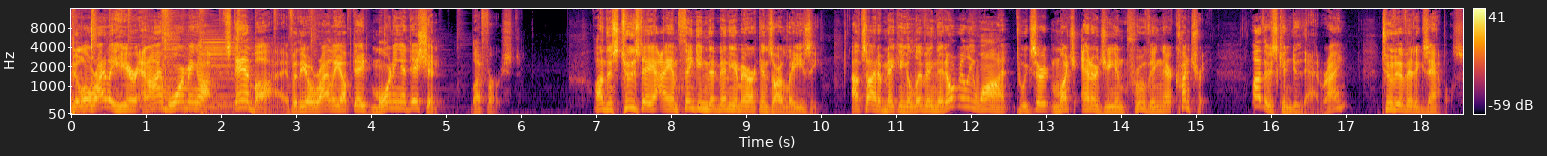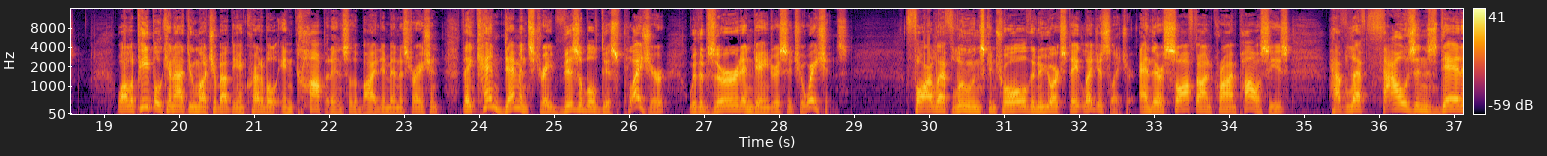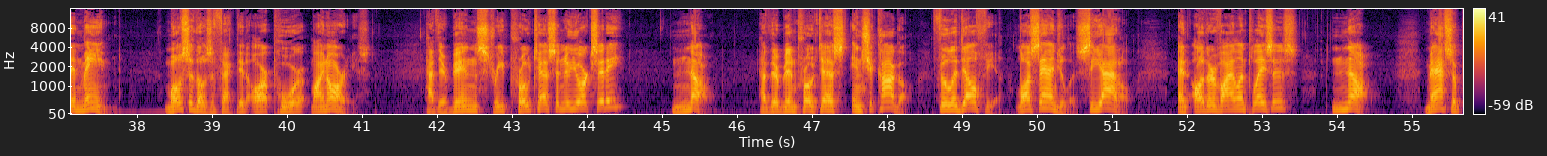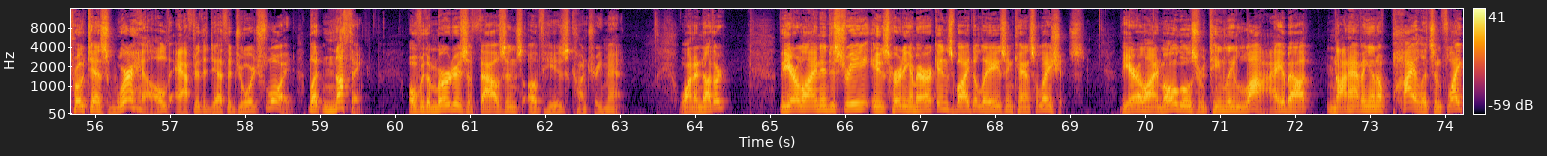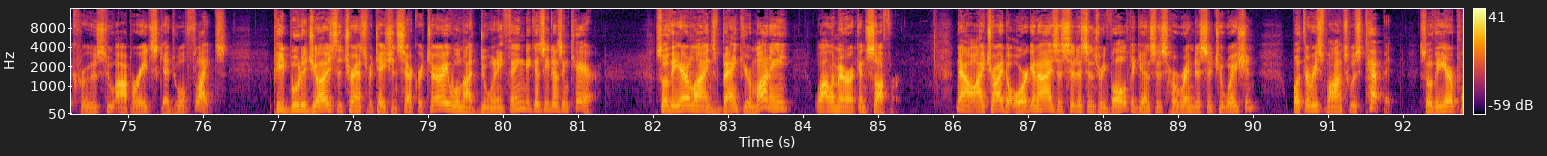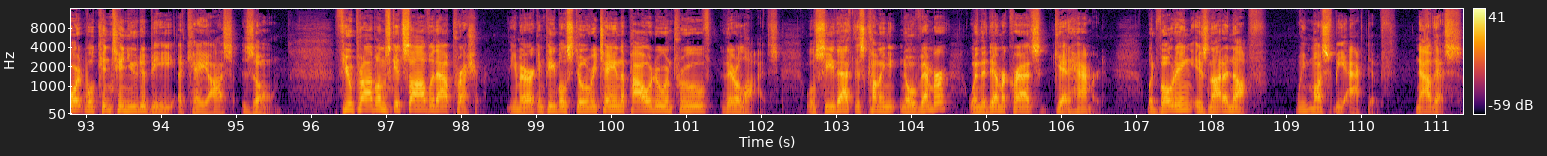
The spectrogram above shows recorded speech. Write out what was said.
Bill O'Reilly here, and I'm warming up. Stand by for the O'Reilly Update Morning Edition. But first, on this Tuesday, I am thinking that many Americans are lazy. Outside of making a living, they don't really want to exert much energy improving their country. Others can do that, right? Two vivid examples. While the people cannot do much about the incredible incompetence of the Biden administration, they can demonstrate visible displeasure with absurd and dangerous situations. Far left loons control the New York State legislature, and their soft on crime policies have left thousands dead and maimed. Most of those affected are poor minorities. Have there been street protests in New York City? No. Have there been protests in Chicago, Philadelphia, Los Angeles, Seattle, and other violent places? No. Massive protests were held after the death of George Floyd, but nothing over the murders of thousands of his countrymen. Want another? The airline industry is hurting Americans by delays and cancellations. The airline moguls routinely lie about not having enough pilots and flight crews to operate scheduled flights. Pete Buttigieg, the transportation secretary, will not do anything because he doesn't care. So the airlines bank your money while Americans suffer. Now, I tried to organize a citizens' revolt against this horrendous situation, but the response was tepid. So the airport will continue to be a chaos zone. Few problems get solved without pressure. The American people still retain the power to improve their lives. We'll see that this coming November when the Democrats get hammered. But voting is not enough. We must be active. Now, this.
